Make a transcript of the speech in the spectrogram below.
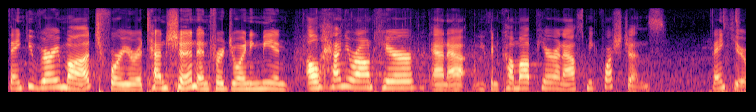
Thank you very much for your attention and for joining me, and I'll hang around here, and you can come up here and ask me questions. Thank you.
